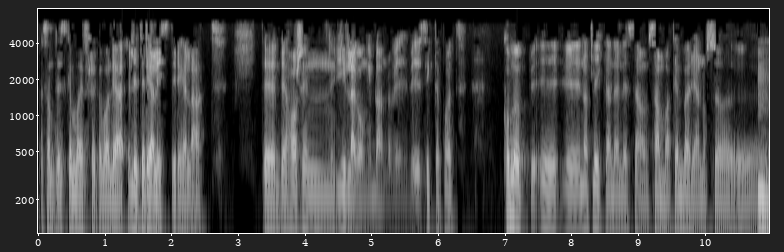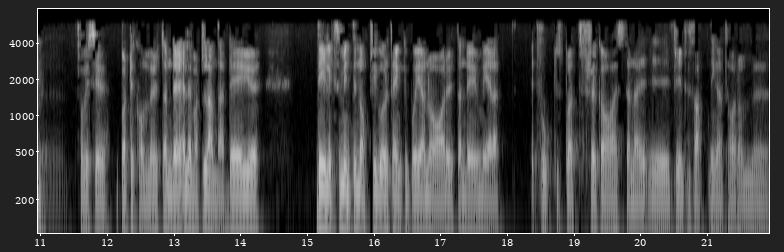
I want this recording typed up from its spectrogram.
men samtidigt ska man ju försöka vara lite realist i det hela att det, det har sin gilla gång ibland och vi, vi siktar på att komma upp i, i något liknande eller sa- samma till en början och så eh, Mm. får vi se vart det kommer utan det, eller vart det landar. Det är ju det är liksom inte något vi går och tänker på i januari utan det är mer att, ett fokus på att försöka ha hästarna i, fin författning, att ha dem eh,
